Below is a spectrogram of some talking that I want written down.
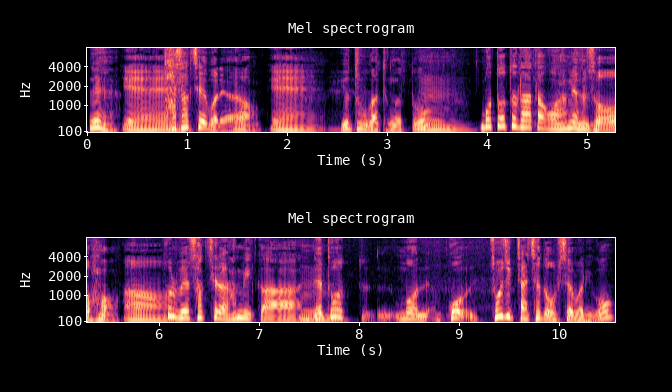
네, 예. 다 삭제해버려요. 예. 유튜브 같은 것도 음. 뭐 떳떳하다고 하면서 어. 그걸 왜 삭제를 합니까? 음. 네트워크 뭐 조직 자체도 없애버리고.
